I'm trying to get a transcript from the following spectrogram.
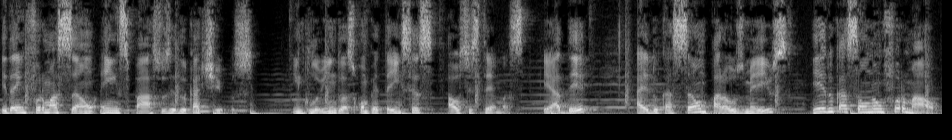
e da informação em espaços educativos, incluindo as competências aos sistemas EAD, a educação para os meios e a educação não formal,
